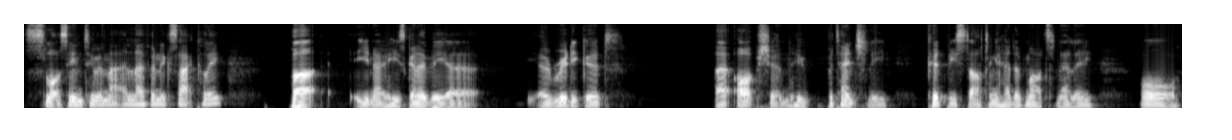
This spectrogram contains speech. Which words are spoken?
slots into in that 11 exactly. But, you know, he's going to be a, a really good uh, option who potentially could be starting ahead of Martinelli or,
